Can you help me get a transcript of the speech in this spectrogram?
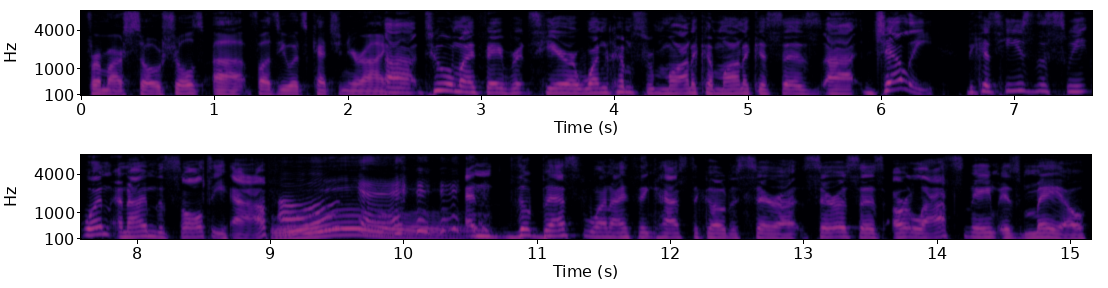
from our socials. Uh, Fuzzy, what's catching your eye? Uh, two of my favorites here. One comes from Monica. Monica says uh, jelly because he's the sweet one and I'm the salty half. Oh, okay. And the best one I think has to go to Sarah. Sarah says our last name is Mayo,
